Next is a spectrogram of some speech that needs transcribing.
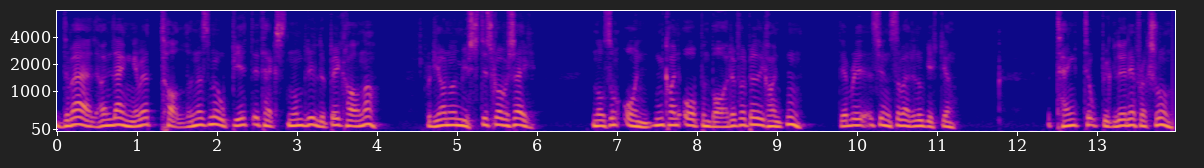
dveler han lenge ved tallene som er oppgitt i teksten om bryllupet i Kana, for de har noe mystisk over seg, noe som Ånden kan åpenbare for predikanten. Det blir, synes å være logikken Tenk til oppbyggelig refleksjon.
